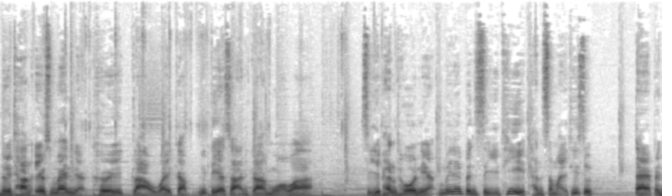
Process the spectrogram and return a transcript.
โดยทางไอส์แมนเนี่ยเคยกล่าวไว้กับนิตยสาร Glamour ว่า สีแพนโทนเนี่ยไม่ได้เป็นสีที่ทันสมัยที่สุด แต่เป็น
